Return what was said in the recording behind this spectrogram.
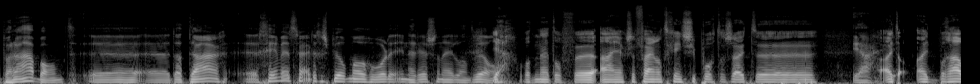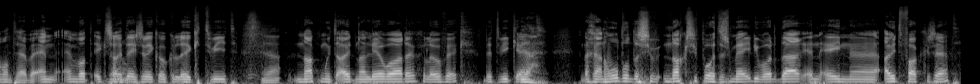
Brabant, eh, eh, dat daar eh, geen wedstrijden gespeeld mogen worden en de rest van Nederland wel. Ja, wat net of Ajax en Feyenoord geen supporters uit, ja, uit, uit Brabant hebben. En, en wat ik zag deze week ook een leuke tweet. ja. NAC moet uit naar Leeuwarden, geloof ik, dit weekend. Ja. En daar gaan honderden su- NAC-supporters mee. Die worden daar in één uitvak gezet.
